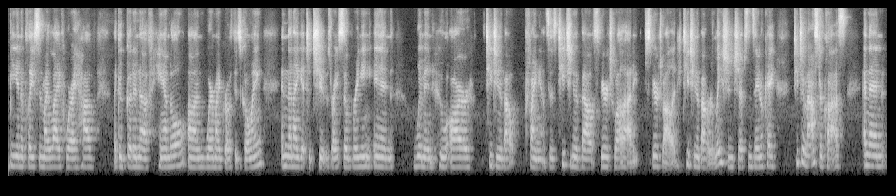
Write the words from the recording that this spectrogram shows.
be in a place in my life where I have like a good enough handle on where my growth is going and then I get to choose right so bringing in women who are teaching about finances teaching about spirituality spirituality teaching about relationships and saying okay teach a master class and then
